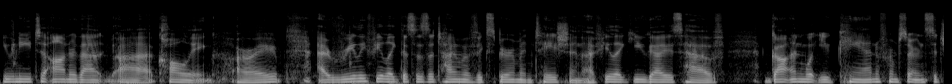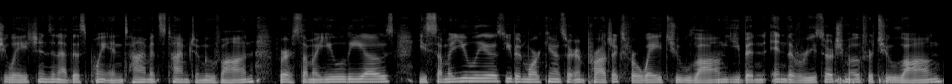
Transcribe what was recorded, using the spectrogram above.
you need to honor that uh, calling all right? I really feel like this is a time of experimentation. I feel like you guys have gotten what you can from certain situations and at this point in time it's time to move on. For some of you leos you some of you leos you've been working on certain projects for way too long. You've been in the research mm-hmm. mode for too long.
